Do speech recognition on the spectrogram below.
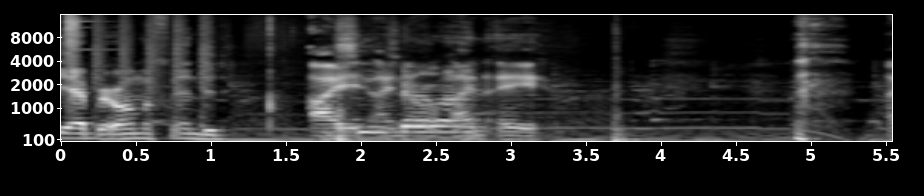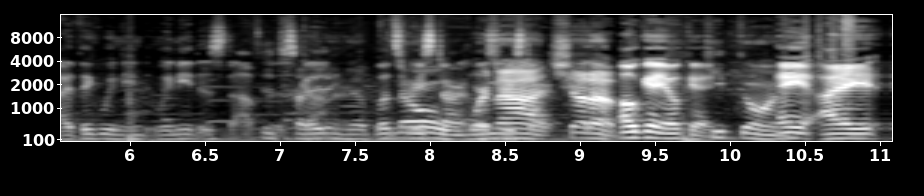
Yeah, bro, I'm offended. I I know. I hairline? a. I think we need we need to stop It's this. hiding Connor. up. Let's no, restart. We're Let's not. restart. Shut up. Okay, okay. Keep going. Hey, I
